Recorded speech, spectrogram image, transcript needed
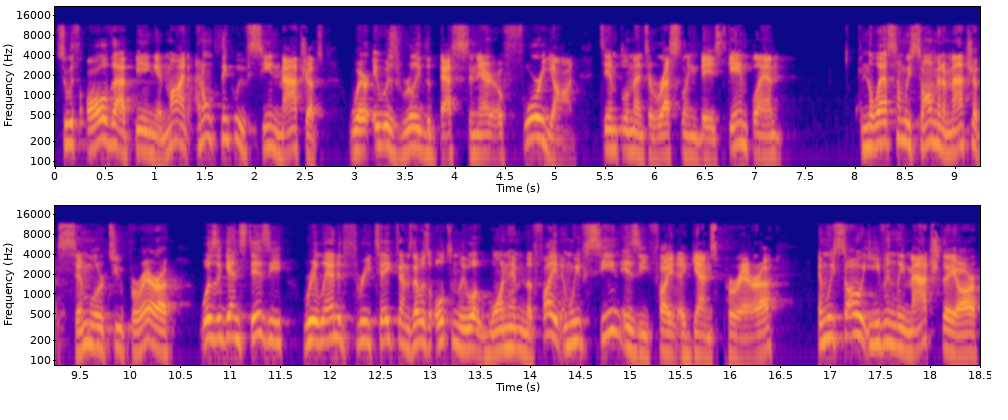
So with all of that being in mind, I don't think we've seen matchups where it was really the best scenario for Jan to implement a wrestling based game plan. And the last time we saw him in a matchup similar to Pereira was against Izzy, where he landed three takedowns. That was ultimately what won him the fight. And we've seen Izzy fight against Pereira, and we saw how evenly matched they are.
